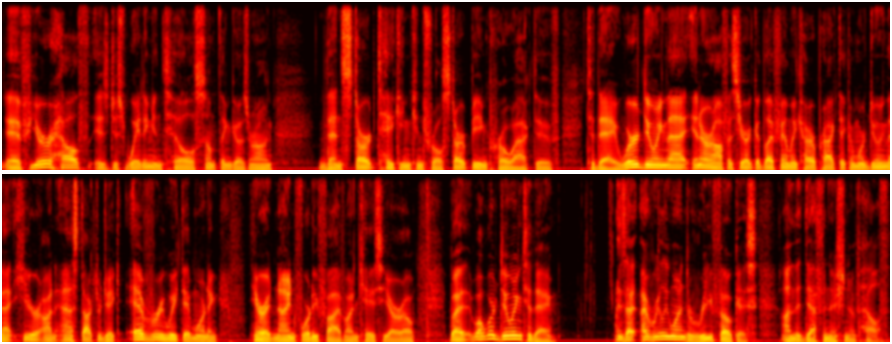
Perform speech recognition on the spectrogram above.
If your health is just waiting until something goes wrong, then start taking control, start being proactive today. We're doing that in our office here at Good Life Family Chiropractic, and we're doing that here on Ask Dr. Jake every weekday morning here at 945 on KCRO. But what we're doing today is that I really wanted to refocus on the definition of health.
